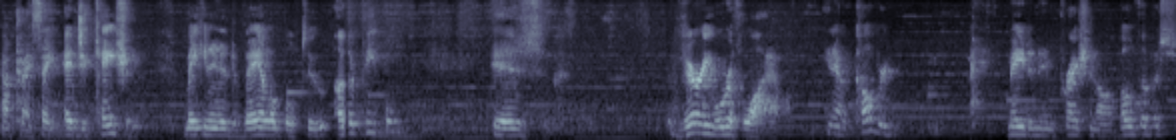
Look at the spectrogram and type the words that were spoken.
how can I say, education, making it available to other people, is very worthwhile. You know, Culver made an impression on both of us.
